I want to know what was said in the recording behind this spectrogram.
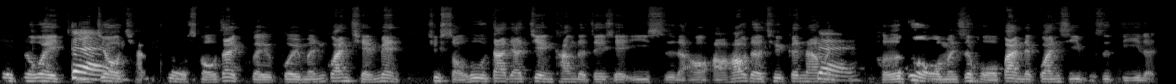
对，为各位急救抢救，守在鬼鬼门关前面去守护大家健康的这些医师然后好好的去跟他们。合作，我们是伙伴的关系，不是敌人。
